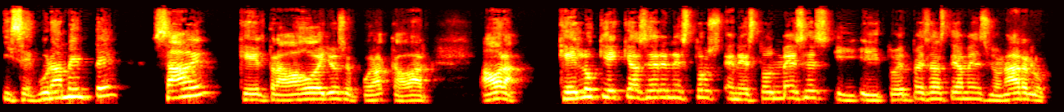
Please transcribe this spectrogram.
y seguramente saben que el trabajo de ellos se puede acabar. Ahora, ¿qué es lo que hay que hacer en estos, en estos meses? Y, tú empezaste a mencionarlo.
